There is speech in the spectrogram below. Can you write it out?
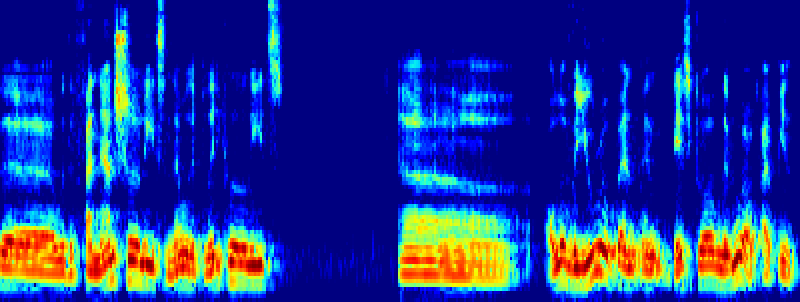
uh, with the financial elites and then with the political elites uh, all over Europe and, and, basically all over the world. I mean,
